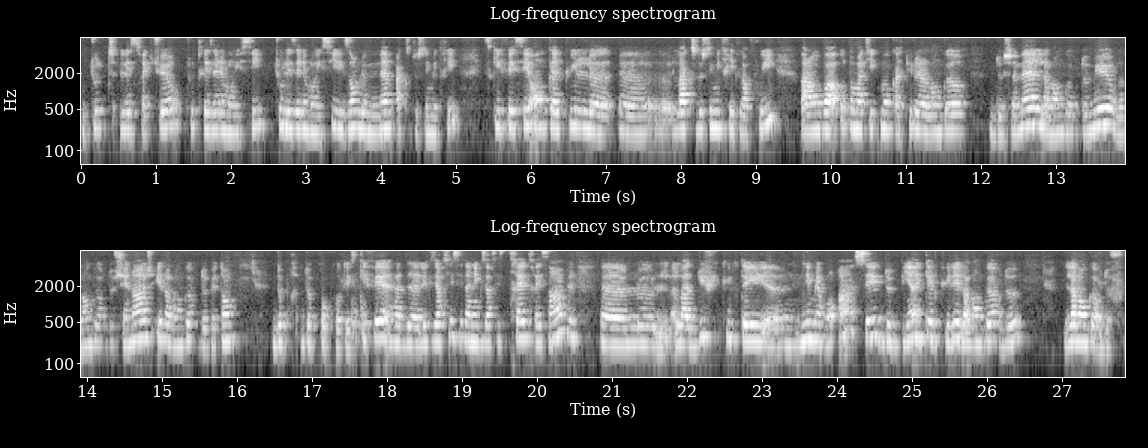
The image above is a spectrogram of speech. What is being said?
ou toutes les structures, tous les éléments ici, tous les éléments ici, ils ont le même axe de symétrie. Ce qui fait, si on calcule euh, l'axe de symétrie de la fouille, alors on va automatiquement calculer la longueur de semelle, la longueur de mur, la longueur de chaînage et la longueur de béton de, propreté. Ce qui fait l'exercice est un exercice très très simple. Euh, la difficulté euh, numéro 1, c'est de bien calculer la longueur de la longueur de fou.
